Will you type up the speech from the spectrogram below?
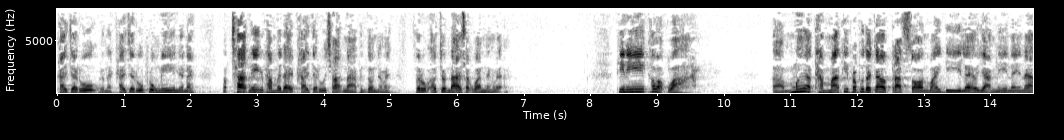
ใครจะรู้นะใครจะรู้พรุ่งนี้เนี่ยนะชาตินี้ทำไม่ได้ใครจะรู้ชาติหน้าเป็นต้นใช่ไหมสรุปเอาจนได้สักวันหนึ่งแหละ ทีนี้เขาบอกว่า เมื่อธรรมะที่พระพุทธเจ้าตรัสสอนไว้ดีแล้วอย่างนี้ในหน้า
